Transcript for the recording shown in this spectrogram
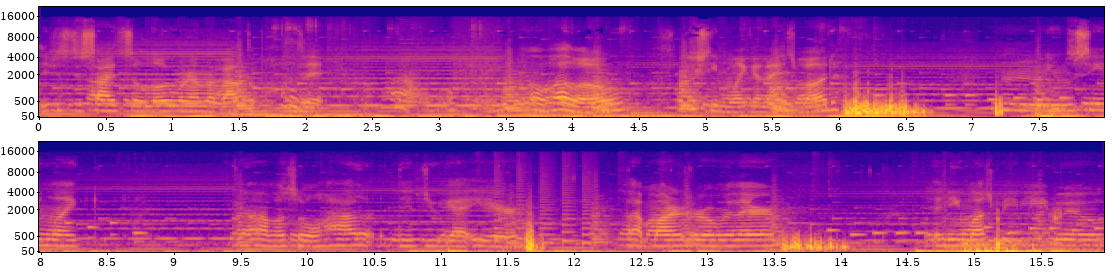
It just decides to load when I'm about to pause it. Wow, okay. Oh, hello. You seem like a nice bud. Hmm, you seem like... Nah, so how did you get here? That monitor over there? Then you must be Boo,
